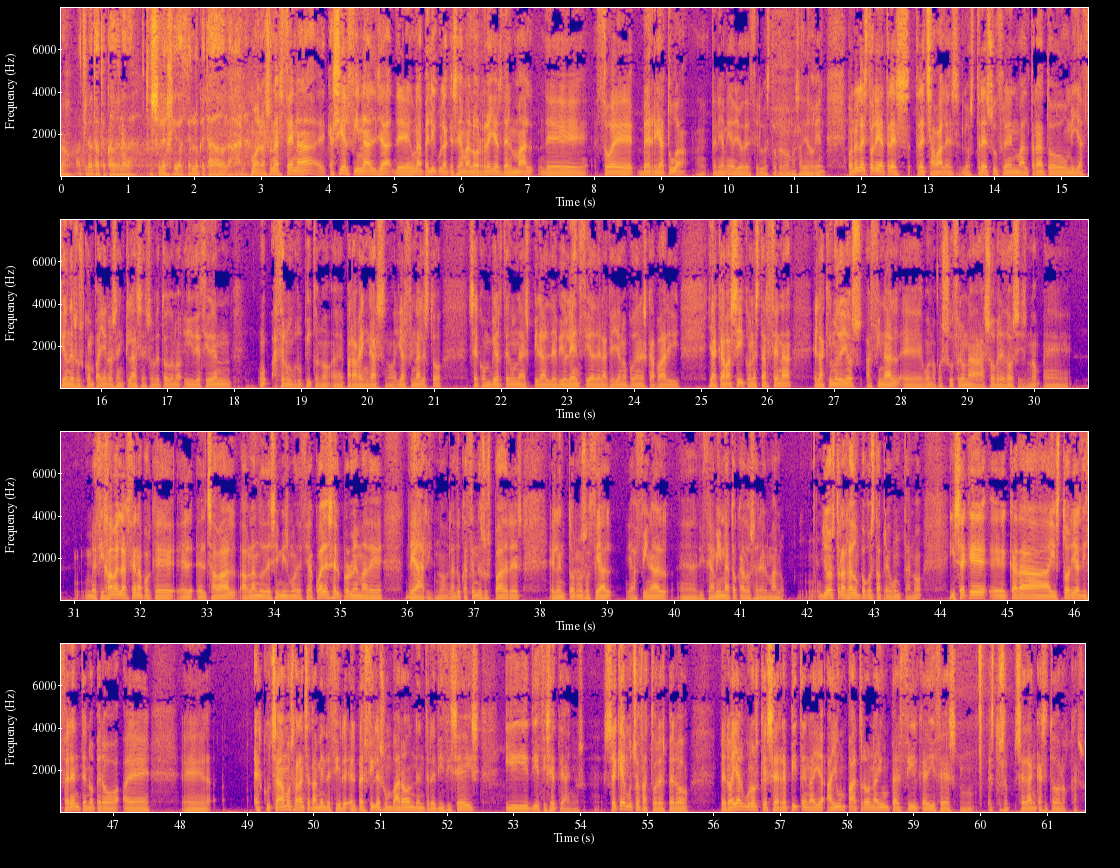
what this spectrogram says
a ti no te ha tocado nada. Tú has elegido hacer lo que te ha dado la gana. Bueno, es una escena, eh, casi el final ya, de una película que se llama Los Reyes del Mal, de Zoe Berriatúa. Tenía miedo yo de decirlo esto, pero me ha salido bien. Bueno, es la historia de tres, tres chavales. Los tres sufren maltrato, humillación de sus compañeros en clase, sobre todo, ¿no? Y deciden hacer un grupito, ¿no? Eh, para vengarse, ¿no? Y al final esto se convierte en una espiral de violencia de la que ya no pueden escapar y, y acaba así, con esta escena en la que uno de ellos al final, eh, bueno, pues sufre una sobredosis, ¿no? Eh, me fijaba en la escena porque el, chaval, hablando de sí mismo, decía, ¿cuál es el problema de, de Arid, ¿no? La educación de sus padres, el entorno social, y al final dice, a mí me ha tocado ser el malo. Yo os traslado un poco esta pregunta, ¿no? Y sé que cada historia es diferente, ¿no? Pero eh, escuchábamos a Arancha también decir, el perfil es un varón de entre 16 y 17 años. Sé que hay muchos factores, pero, pero hay algunos que se repiten, hay, hay un patrón, hay un perfil que dices, mm, esto se da en casi todos los casos.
